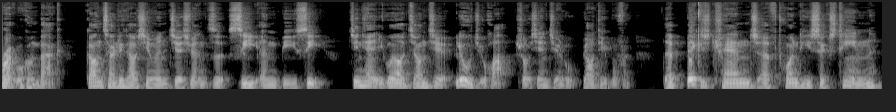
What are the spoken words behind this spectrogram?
All right, welcome back. 刚才这条新闻节选自 CNBC。今天一共要讲解六句话。首先进入标题部分。The biggest trend of 2016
